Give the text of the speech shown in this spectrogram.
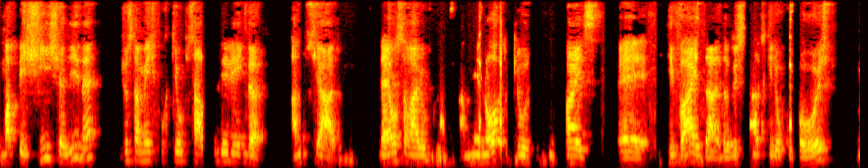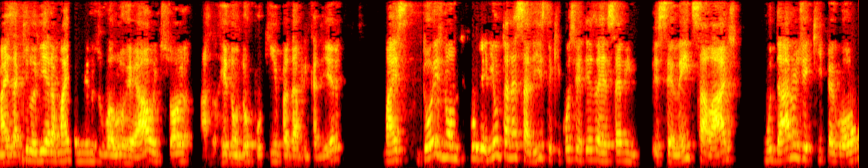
uma pechincha ali, né? justamente porque o salário dele ainda anunciado é um salário menor do que os principais é, rivais da, do status que ele ocupa hoje, mas aquilo ali era mais ou menos o valor real, a gente só arredondou um pouquinho para dar brincadeira. Mas dois nomes que poderiam estar nessa lista, que com certeza recebem excelentes salários, mudaram de equipe agora.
